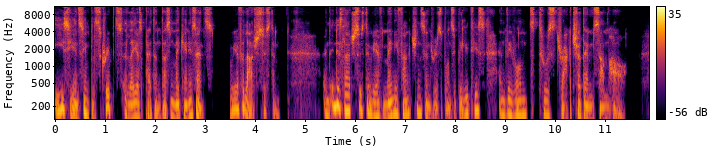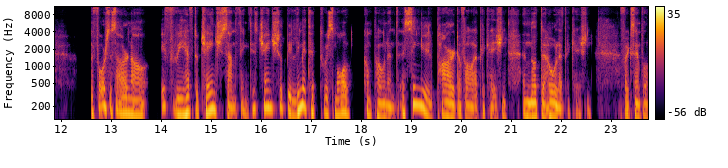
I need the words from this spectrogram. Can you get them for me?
easy and simple scripts, a layers pattern doesn't make any sense. We have a large system. And in this large system, we have many functions and responsibilities, and we want to structure them somehow. The forces are now, if we have to change something, this change should be limited to a small component, a single part of our application, and not the whole application. For example,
